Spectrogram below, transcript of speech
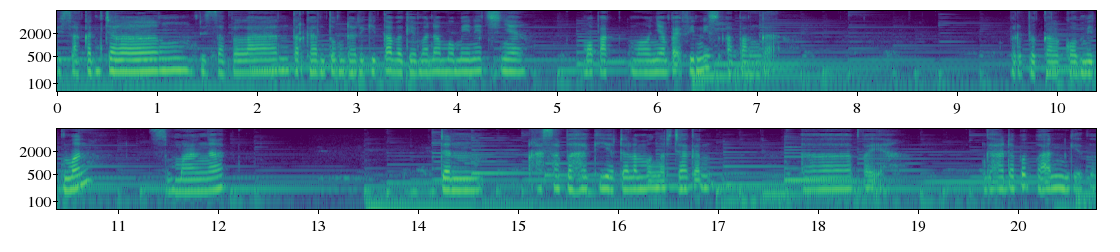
Bisa kencang bisa pelan tergantung dari kita bagaimana memanagenya. Mau pak mau nyampe finish apa enggak? Berbekal komitmen semangat dan rasa bahagia dalam mengerjakan apa ya nggak ada beban gitu.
